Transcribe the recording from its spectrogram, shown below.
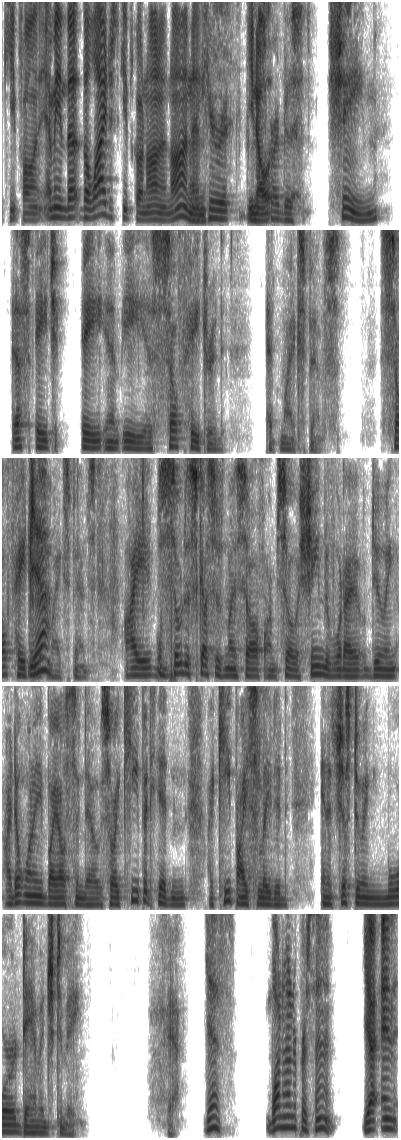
keep falling. I mean, the the lie just keeps going on and on. I and hear it you described know, as shame. S H A M E is self hatred at my expense. Self hatred yeah. at my expense. I'm so disgusted with myself. I'm so ashamed of what I'm doing. I don't want anybody else to know. So I keep it hidden. I keep isolated and it's just doing more damage to me. Yeah. Yes. 100%. Yeah. And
